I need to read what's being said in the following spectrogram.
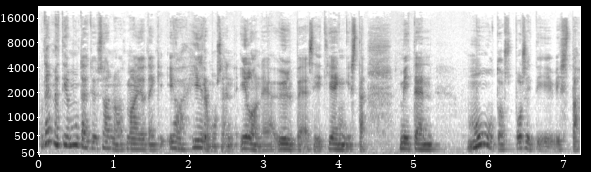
Mutta en mä tiedä, mun täytyy sanoa, että mä oon jotenkin ihan hirmuisen iloinen ja ylpeä siitä jengistä, miten muutos positiivista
